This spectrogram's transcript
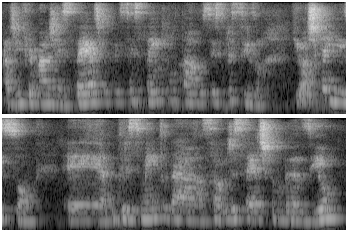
a de Enfermagem Estética, vocês têm que lutar, vocês precisam. E eu acho que é isso, é, o crescimento da saúde estética no Brasil,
